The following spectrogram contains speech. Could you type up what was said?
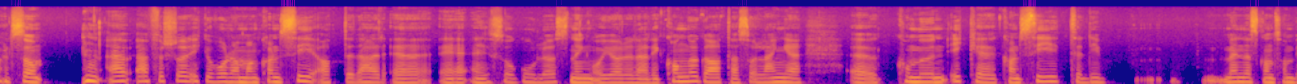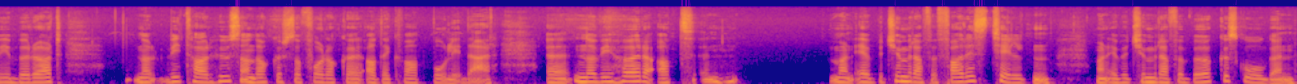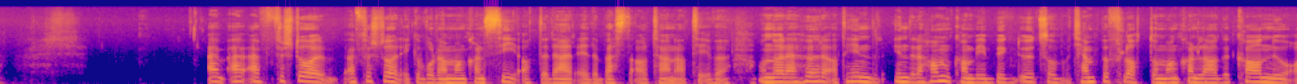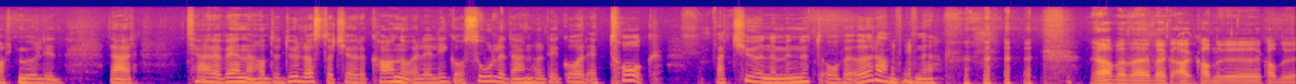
Altså, jeg, jeg, forstår ikke hvordan man kan si at det der er, en så god løsning å gjøre der i Kongegata, så lenge eh, kommunen ikke kan si til de menneskene som blir berørt når vi tar husene deres, så får dere adekvat bolig der. Eh, når vi hører at man er bekymra for Farriskilden, man er bekymra for Bøkeskogen, jeg, forstår, jeg, forstår, ikke hvordan man kan si at det der er det beste alternativet. Og når jeg hører at Indre Havn kan bli bygd ut så kjempeflott, og man kan lage kano og alt mulig der Kjære vene, hadde du lyst til å kjøre kano eller ligge og sole der når det går et tog hvert 20. minutt over ørene dine. ja, men, men kan du, kan du,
